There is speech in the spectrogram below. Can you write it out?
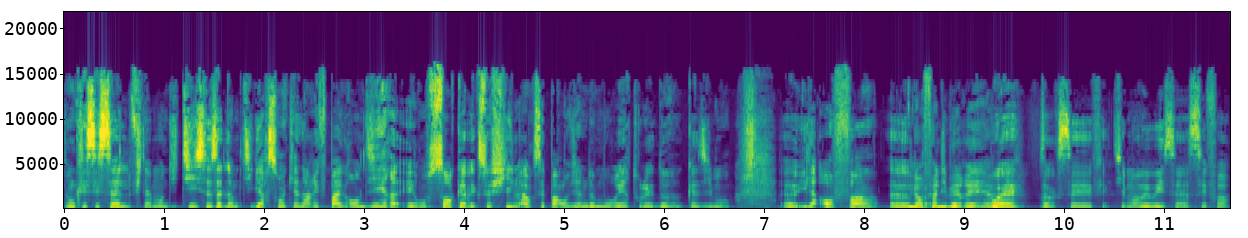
Donc, c'est celle, finalement, d'Iti, c'est celle d'un petit garçon qui n'arrive pas à grandir. Et on sent qu'avec ce film, alors que ses parents viennent de mourir tous les deux, quasiment, euh, il a enfin... Euh, il est enfin libéré. Ouais, donc c'est effectivement, oui, oui, c'est assez fort.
